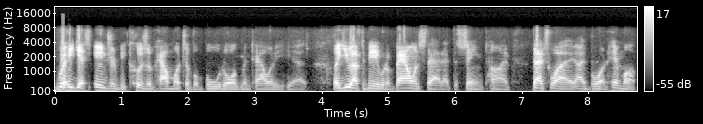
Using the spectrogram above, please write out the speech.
where he gets injured because of how much of a bulldog mentality he has. Like you have to be able to balance that at the same time. That's why I brought him up.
